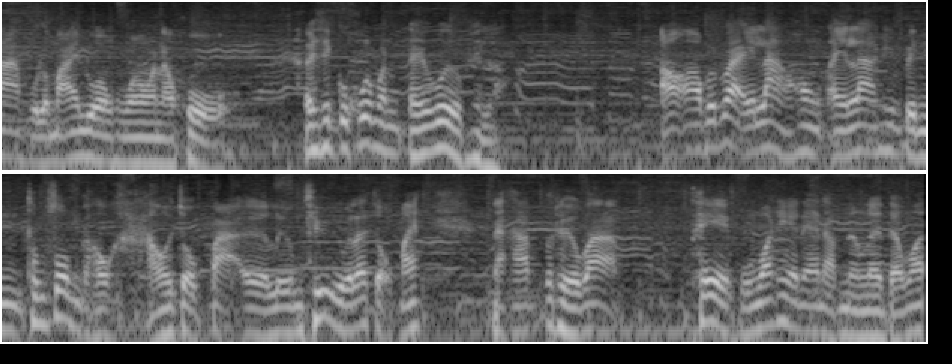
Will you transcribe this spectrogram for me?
ร่างผลไม้รวมของมันนะโอ้โหไอเซนโกคุมันไดเวอร์ไม่ใช่เหรอ เอาเอาเป็นว่าไอร่างห้องไอร่างที่เป็นส้มๆกับขาวๆจบปะเออลืมชื่อไปแล้วจบไหมนะครับ ก็ถือว่าเท่ผมว่าเท่ในอันดับหนึ่งเลย แต่ว่า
